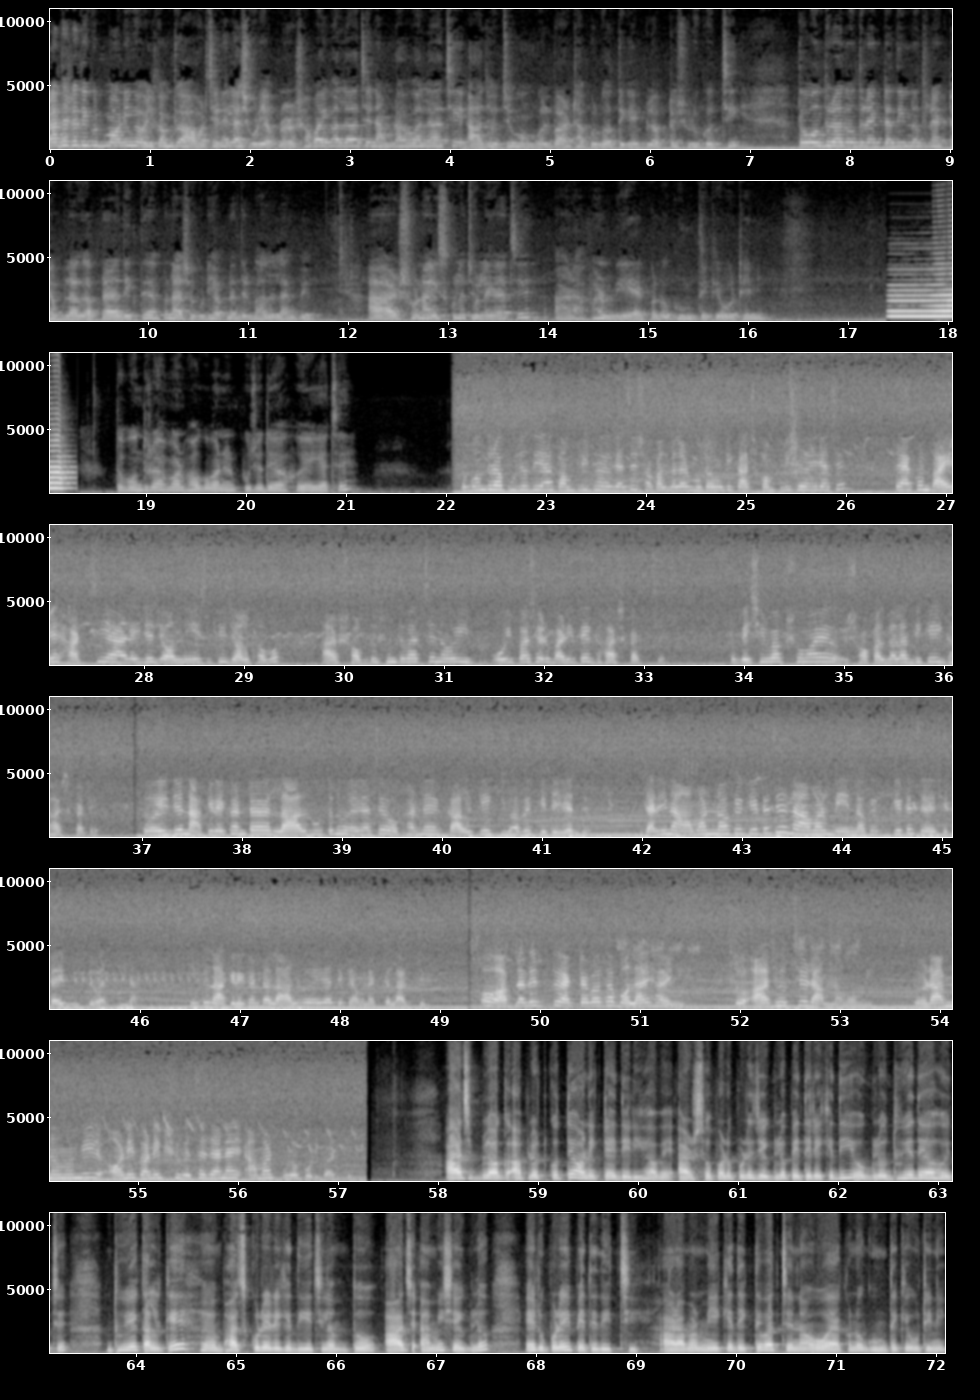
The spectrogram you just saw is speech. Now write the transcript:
Radhe Radhe good morning welcome to our channel আশা করি আপনারা সবাই ভালো আছেন, আমরাও ভালো আছি। আজ হচ্ছে মঙ্গলবার, ঠাকুরঘর থেকে ব্লগটা শুরু করছি। তো বন্ধুরা, নতুন একটা দিন, নতুন একটা ব্লগ আপনারা দেখতে থাকুন, আশা করি আপনাদের ভালো লাগবে। আর সোনা স্কুলে চলে গেছে, আর আমার মেয়ে এখনও ঘুম থেকে ওঠেনি। তো বন্ধুরা, আমার ভগবানের পুজো দেওয়া হয়ে গেছে। তো বন্ধুরা, পুজো দেওয়া কমপ্লিট হয়ে গেছে, সকালবেলার মোটামুটি কাজ কমপ্লিট হয়ে গেছে। তো এখন বাইরে হাঁটছি, আর এই যে জল নিয়ে এসেছি, জল খাব। আর শব্দ শুনতে পাচ্ছেন ওই ওই পাশের বাড়িতে ঘাস কাটছে। তো বেশিরভাগ সময় সকালবেলার দিকেই ঘাস কাটে। তো এই যে নাকের এখানটা লাল মতন হয়ে গেছে, ওখানে কালকে কীভাবে কেটে গেছে? জানি না আমার নখে কেটেছে না আমার মেয়ের নখে কেটেছে, সেটাই বুঝতে পারছি না। কিন্তু নাকের এখানটা লাল হয়ে গেছে, কেমন একটা লাগছে। ও, আপনাদের তো একটা কথা বলাই হয়নি। তো আজ হচ্ছে রামনবমী। তো রামনবমীর অনেক অনেক শুভেচ্ছা জানাই আমার পুরো পরিবারকে। আজ ব্লগ আপলোড করতে অনেকটাই দেরি হবে। আর সোফার উপরে যেগুলো পেতে রেখে দিই, ওগুলো ধুয়ে দেওয়া হয়েছে। ধুয়ে কালকে ভাজ করে রেখে দিয়েছিলাম। তো আজ আমি সেগুলো এর উপরেই পেতে দিচ্ছি। আর আমার মেয়েকে দেখতে পাচ্ছে না, ও এখনও ঘুম থেকে উঠিনি।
